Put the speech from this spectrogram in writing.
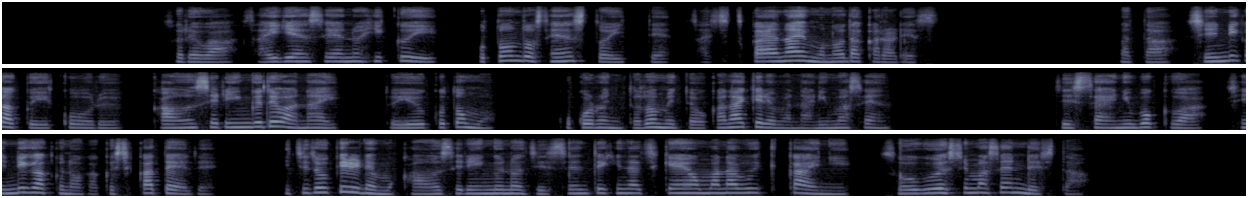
それは再現性の低いほとんどセンスといって差し支えないものだからです。また心理学イコールカウンセリングではないということも心に留めておかなければなりません。実際に僕は心理学の学士課程で一度きりでもカウンセリングの実践的な知見を学ぶ機会に遭遇しませんでした。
